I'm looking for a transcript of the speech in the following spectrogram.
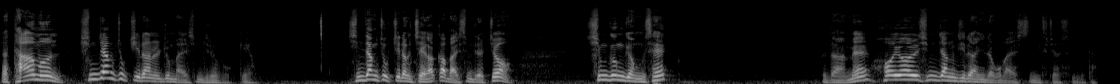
자, 다음은 심장 쪽 질환을 좀 말씀드려 볼게요. 심장 쪽 질환 제가 아까 말씀드렸죠. 심근경색, 그 다음에 허혈 심장 질환이라고 말씀드렸습니다.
